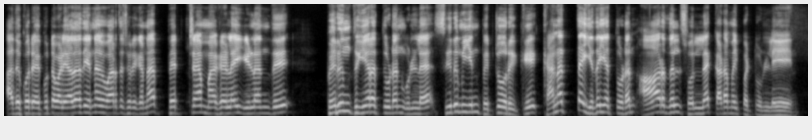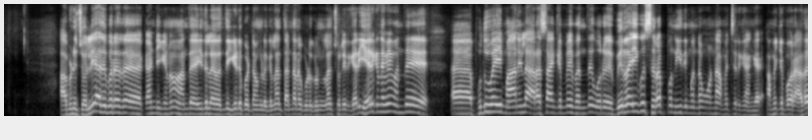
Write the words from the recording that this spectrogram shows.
அது குற்ற குற்றவாளி அதாவது என்ன வார்த்தை சொல்லியிருக்கேன்னா பெற்ற மகளை இழந்து பெருந்துயரத்துடன் உள்ள சிறுமியின் பெற்றோருக்கு கனத்த இதயத்துடன் ஆறுதல் சொல்ல கடமைப்பட்டுள்ளேன். அப்படின்னு சொல்லி அது பிறகு கண்டிக்கணும். அந்த இதில் வந்து ஈடுபட்டவங்களுக்கெல்லாம் தண்டனை கொடுக்கணும்லாம் சொல்லியிருக்காரு. ஏற்கனவே வந்து புதுவை மாநில அரசாங்கமே வந்து ஒரு விரைவு சிறப்பு நீதிமன்றம் ஒன்று அமைச்சிருக்காங்க. அமைக்க போகிறேன் அதை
